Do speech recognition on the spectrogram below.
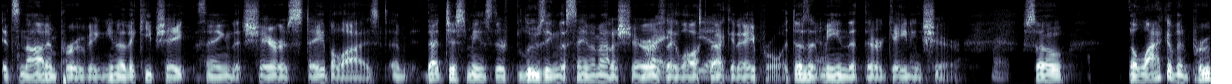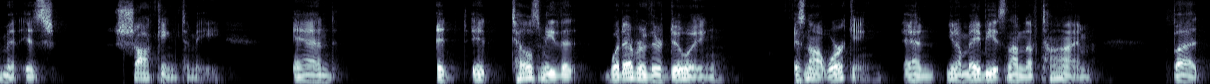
It's not improving. You know, they keep shape, saying that share is stabilized. Um, that just means they're losing the same amount of share as they lost yeah. back in April. It doesn't Yeah. mean that they're gaining share. Right. So the lack of improvement is shocking to me. And it it tells me that whatever they're doing is not working. And you know, maybe it's not enough time, but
